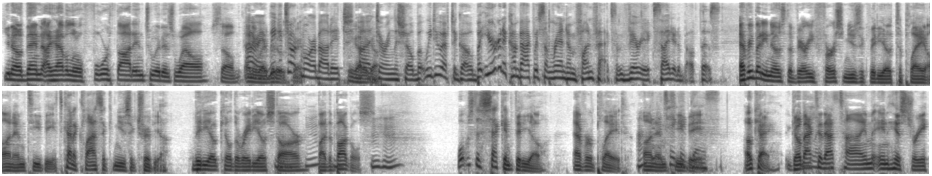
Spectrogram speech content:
you know, then I have a little forethought into it as well. So anyway, All right, we can talk great. more about it uh, go. during the show, but we do have to go. But you're going to come back with some random fun facts. I'm very excited about this. Everybody knows the very first music video to play on MTV. It's kind of classic music trivia. Video killed the radio star Mm-hmm, by the Buggles. What was the second video ever played I'm on gonna MTV? Take a guess. Okay, go back like to that this. time in history.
